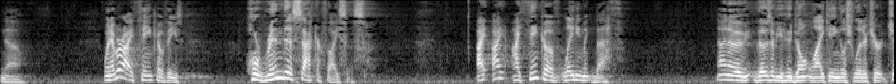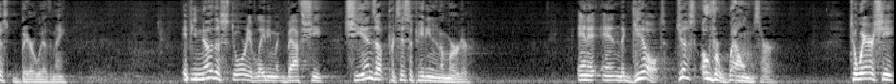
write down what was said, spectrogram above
No. Whenever I think of these horrendous sacrifices, I, I, I think of Lady Macbeth. I know those of you who don't like English literature, just bear with me. If you know the story of Lady Macbeth, she, she ends up participating in a murder. And, it, and the guilt just overwhelms her to where she,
